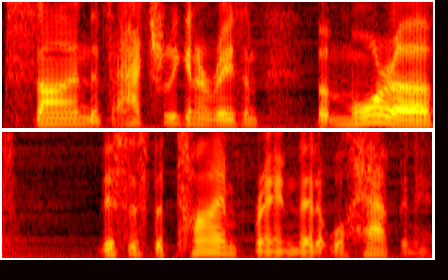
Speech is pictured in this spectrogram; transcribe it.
son that's actually going to raise him, but more of this is the time frame that it will happen in.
